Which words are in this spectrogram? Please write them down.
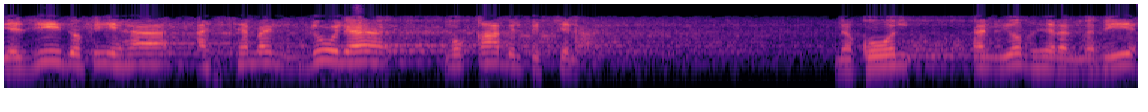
يزيد فيها الثمن دون مقابل في السلعة. نقول أن يظهر المبيع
